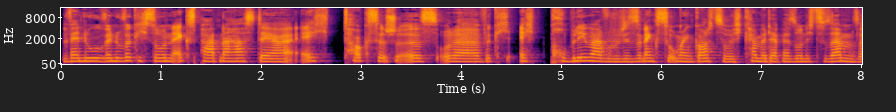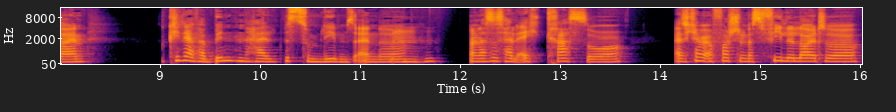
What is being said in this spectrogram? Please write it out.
wenn du, wenn du wirklich so einen Ex-Partner hast, der echt toxisch ist oder wirklich echt Probleme hat, wo du dir so denkst, so, oh mein Gott, so, ich kann mit der Person nicht zusammen sein. Kinder verbinden halt bis zum Lebensende. Mhm. Und das ist halt echt krass so. Also ich kann mir auch vorstellen, dass viele Leute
